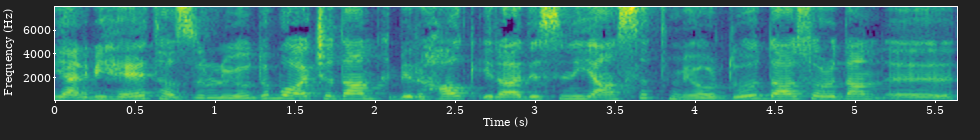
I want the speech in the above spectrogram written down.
yani bir heyet hazırlıyordu. Bu açıdan bir halk iradesini yansıtmıyordu. Daha sonradan e,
